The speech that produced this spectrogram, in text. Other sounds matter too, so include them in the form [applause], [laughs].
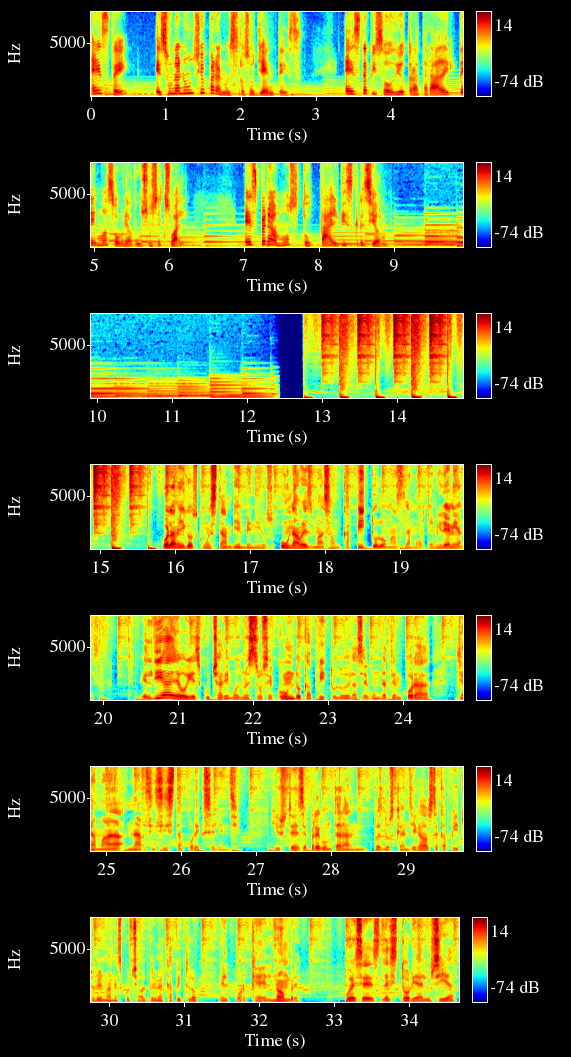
Este es un anuncio para nuestros oyentes. Este episodio tratará del tema sobre abuso sexual. Esperamos total discreción. Hola amigos, ¿cómo están? Bienvenidos una vez más a un capítulo más de Amor de Millennials. El día de hoy escucharemos nuestro segundo capítulo de la segunda temporada llamada Narcisista por Excelencia. Y ustedes se preguntarán, pues los que han llegado a este capítulo y no han escuchado el primer capítulo, el porqué del nombre. Pues es la historia de Lucía,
